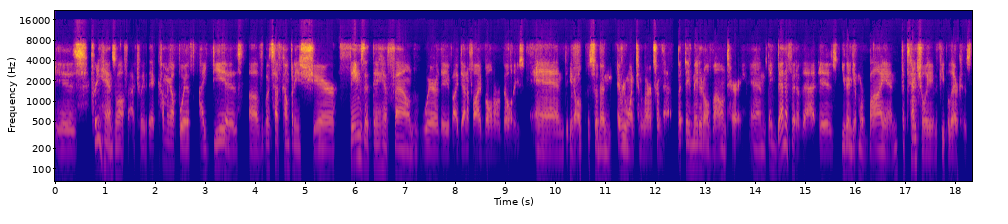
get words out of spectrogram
is pretty hands off, actually. They're coming up with ideas of let's have companies share things that they have found where they've identified vulnerabilities. And, you know, so then everyone can learn from that. But they've made it all voluntary. And a benefit of that is you're going to get more buy in potentially the people there because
